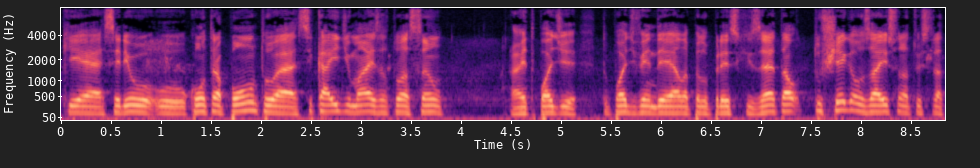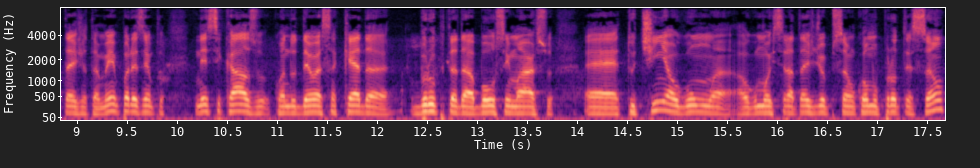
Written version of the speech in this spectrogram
que é, seria o, o contraponto, é, se cair demais a tua ação, Aí tu pode, tu pode vender ela pelo preço que quiser tal. Tu chega a usar isso na tua estratégia também? Por exemplo, nesse caso, quando deu essa queda abrupta da bolsa em março, é, tu tinha alguma, alguma estratégia de opção como proteção?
